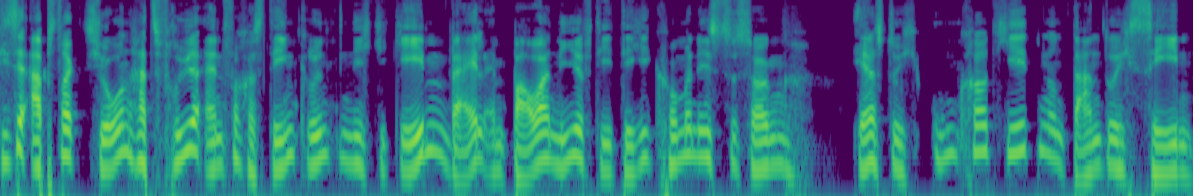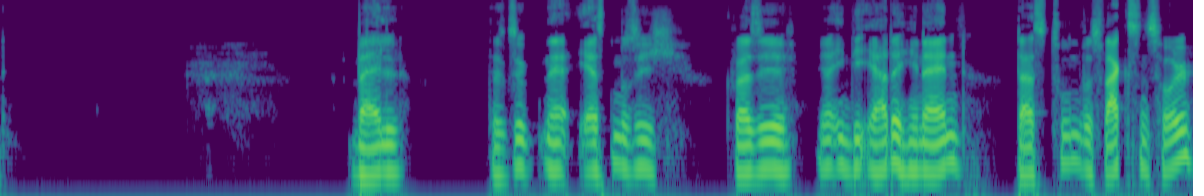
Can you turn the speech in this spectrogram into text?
Diese Abstraktion hat es früher einfach aus den Gründen nicht gegeben, weil ein Bauer nie auf die Idee gekommen ist, zu sagen, erst durch Unkraut jäten und dann durch Sehen. Weil, das gesagt, naja, erst muss ich quasi ja, in die Erde hinein das tun, was wachsen soll.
